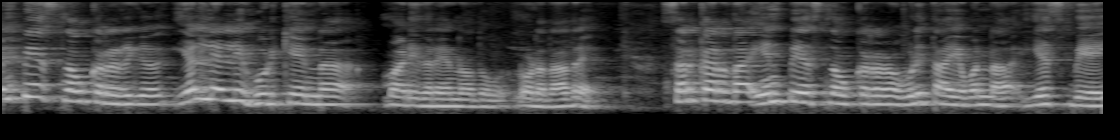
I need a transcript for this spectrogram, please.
ಎನ್ ಪಿ ಎಸ್ ನೌಕರರಿಗೆ ಎಲ್ಲೆಲ್ಲಿ ಹೂಡಿಕೆಯನ್ನು ಮಾಡಿದ್ದಾರೆ ಅನ್ನೋದು ನೋಡೋದಾದರೆ, ಸರ್ಕಾರದ ಎನ್ ಪಿ ಎಸ್ ನೌಕರರ ಉಳಿತಾಯವನ್ನು S B I,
